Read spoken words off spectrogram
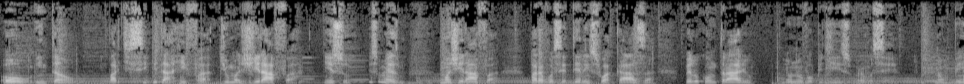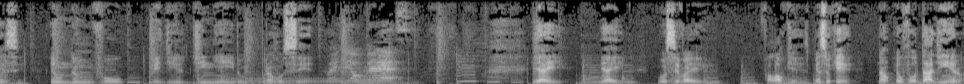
Ou então, participe da rifa de uma girafa. Isso, isso mesmo, uma girafa para você ter em sua casa. Pelo contrário, eu não vou pedir isso para você. Não pense, eu não vou pedir dinheiro para você. Mas eu peço. E aí? E aí? Você vai falar o quê? Pensa o quê? Não, eu vou dar dinheiro.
